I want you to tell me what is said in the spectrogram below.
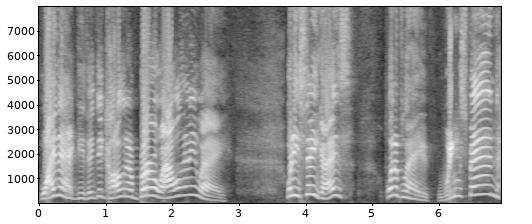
Why the heck do you think they call it a burrow owl anyway? What do you say, guys? Want to play Wingspan?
